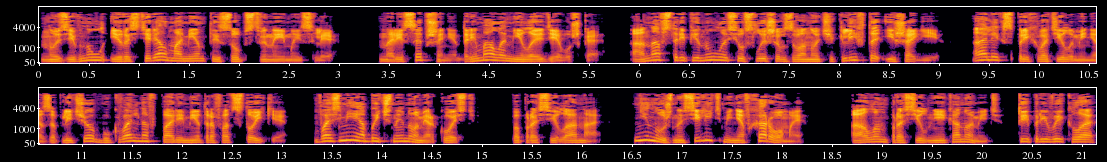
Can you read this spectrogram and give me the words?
но зевнул и растерял моменты собственные мысли. На ресепшене дремала милая девушка. Она встрепенулась, услышав звоночек лифта и шаги. Алекс прихватила меня за плечо буквально в паре метров от стойки. «Возьми обычный номер, Кость», — попросила она. Не нужно селить меня в хоромы. Алан просил не экономить. Ты привыкла...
